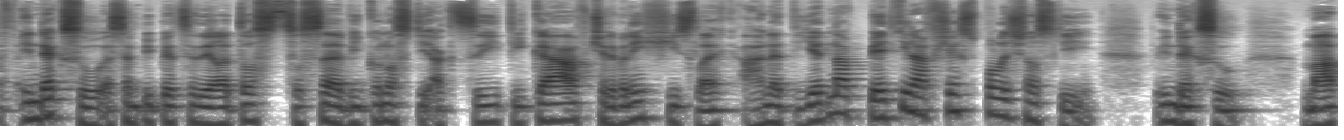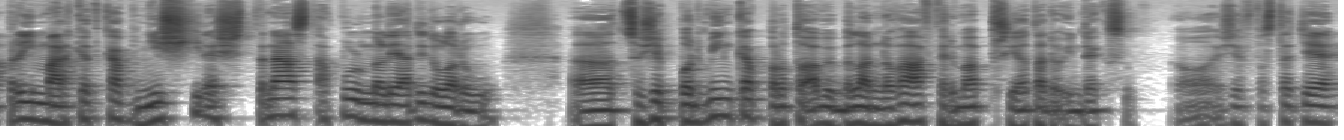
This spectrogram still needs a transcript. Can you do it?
v indexu S&P 500 je letos, co se výkonnosti akcí týká v červených číslech a hned jedna pětina všech společností v indexu má prý market cap nižší než 14,5 miliardy dolarů, uh, což je podmínka pro to, aby byla nová firma přijata do indexu. No, že v podstatě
